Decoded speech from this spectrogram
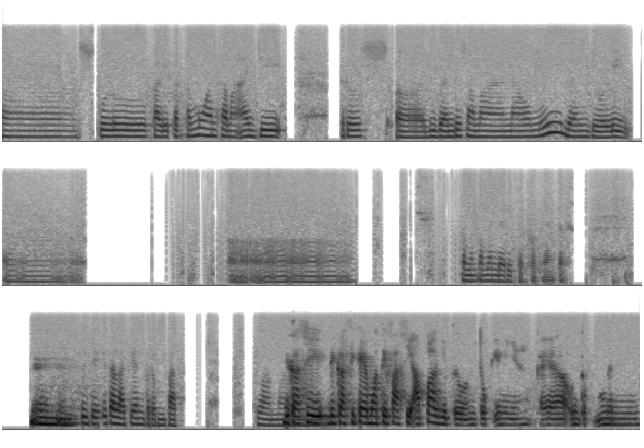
eh, 10 kali pertemuan sama Aji terus eh, dibantu sama Naomi dan Joli eh, eh, teman-teman dari Teko Theater Mm. itu jadi kita latihan berempat selama dikasih dikasih kayak motivasi apa gitu untuk ininya kayak untuk men-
